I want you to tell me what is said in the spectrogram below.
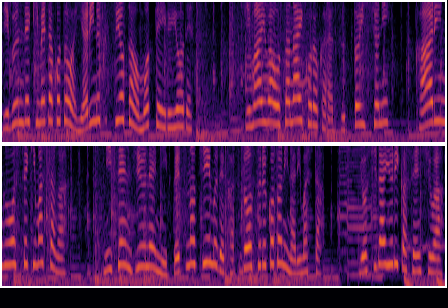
自分で決めたことはやり抜く強さを持っているようです。姉妹は幼い頃からずっと一緒にカーリングをしてきましたが2010年に別のチームで活動することになりました。吉田夕梨花選手は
